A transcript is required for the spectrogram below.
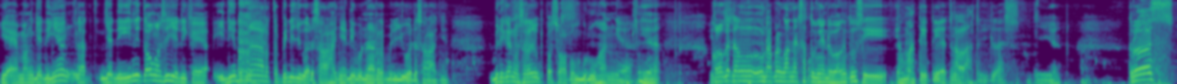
ya emang jadinya nggak jadi ini tau gak sih jadi kayak "Ih, dia benar tapi dia juga ada salahnya dia benar tapi dia juga ada salahnya. Tapi ini kan masalah soal pembunuhan ya. Iya. Kalau kita nerapin konteks satunya doang itu si yang mati itu ya salah tuh jelas. Iya. Terus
